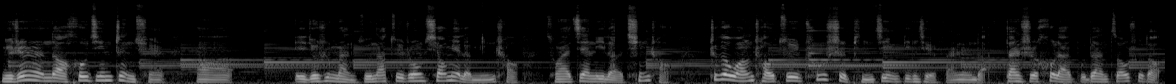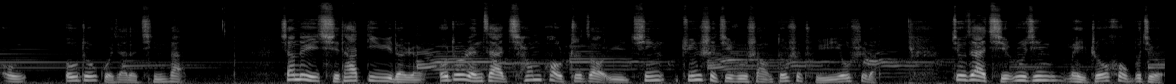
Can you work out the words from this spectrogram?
女真人的后金政权啊，也就是满族呢，最终消灭了明朝，从而建立了清朝。这个王朝最初是平静并且繁荣的，但是后来不断遭受到欧欧洲国家的侵犯。相对于其他地域的人，欧洲人在枪炮制造与军军事技术上都是处于优势的。就在其入侵美洲后不久，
